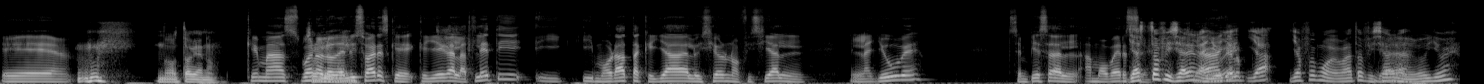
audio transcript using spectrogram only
Eh, No, todavía no. ¿Qué más? Bueno, lo de. Luis Suárez que, que llega al Atleti y, y Morata que ya lo hicieron oficial en la Juve. Se empieza a moverse. ¿Ya está oficial en Ya, la ya Juve? lo- ¿Ya, ya fue movimiento oficial Ya. en la Juve?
